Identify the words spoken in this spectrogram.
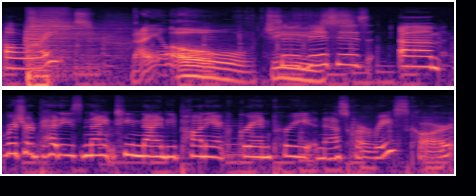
All right. Damn. Oh, jeez. So this is um, Richard Petty's 1990 Pontiac Grand Prix NASCAR race car.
